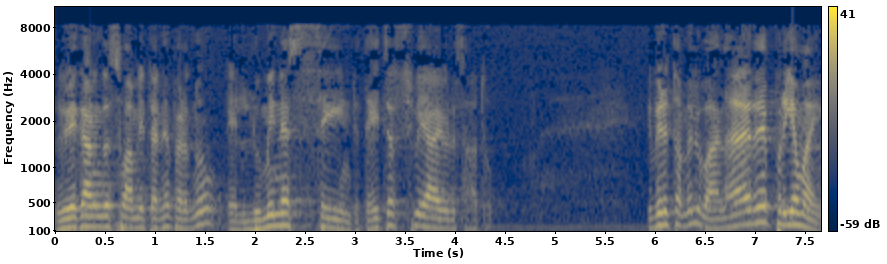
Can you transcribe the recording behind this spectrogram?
വിവേകാനന്ദ സ്വാമി തന്നെ പറഞ്ഞു എ ലുമിനസ് സെയിന്റ് തേജസ്വിയായ ഒരു സാധു. ഇവർ തമ്മിൽ വളരെ പ്രിയമായി.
